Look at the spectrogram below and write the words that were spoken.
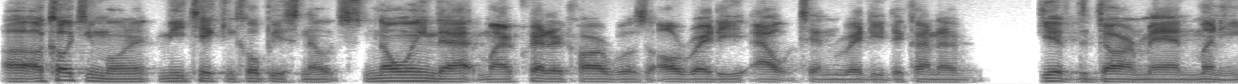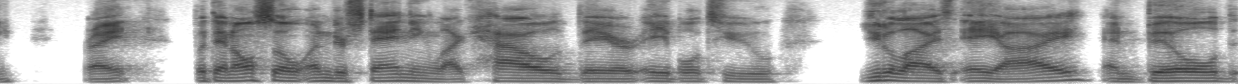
uh, a coaching moment, me taking copious notes, knowing that my credit card was already out and ready to kind of give the darn man money, right? but then also understanding like how they're able to utilize AI and build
